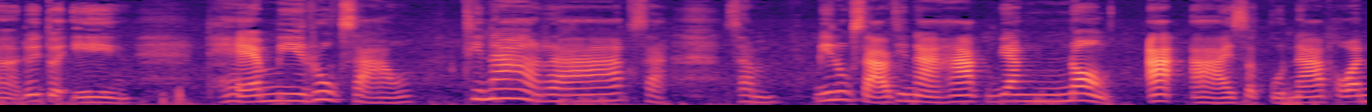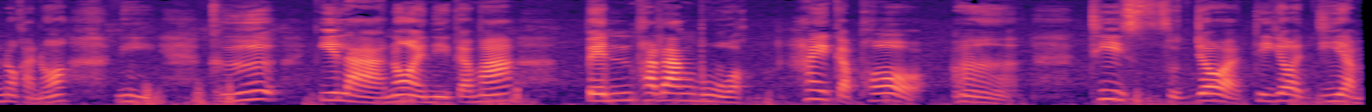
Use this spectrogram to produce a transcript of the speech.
อด้วยตัวเอง แถมมีลูกสาวที่น่ารักสะมีลูกสาวที่น่าฮักยังน้อง อาอายสกุลนาพรเนาะค่ะเนาะนี่คืออีหลาน้อยนี่ก็มาเป็นพลังบวกให้กับพ่ออที่สุดยอดที่ยอดเยี่ยม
